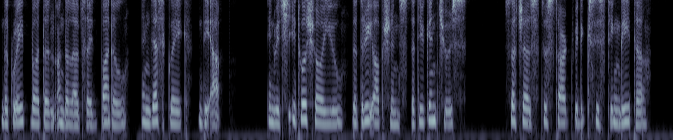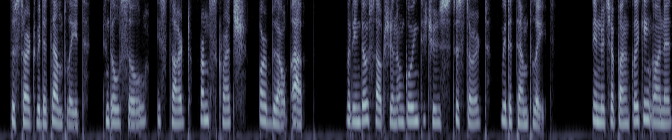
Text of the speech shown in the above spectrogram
the create button on the left side panel and just click the app, in which it will show you the three options that you can choose, such as to start with existing data, to start with a template, and also start from scratch or blank app. But in those options, I'm going to choose to start with a template, in which upon clicking on it,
